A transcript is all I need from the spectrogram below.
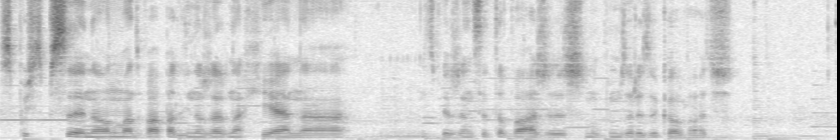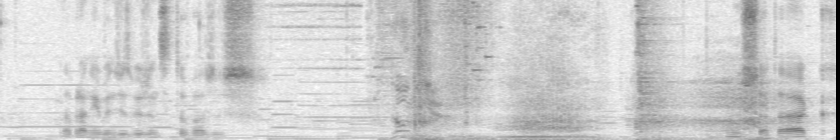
Spuść psy, no on ma dwa, padlinożerna hiena, mm, zwierzęcy towarzysz, mógłbym zaryzykować. Dobra, niech będzie zwierzęcy towarzysz. Misza, tak?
